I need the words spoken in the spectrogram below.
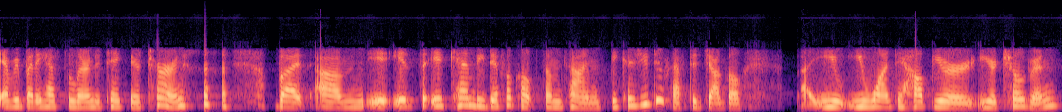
everybody has to learn to take their turn. But um it it's it can be difficult sometimes because you do have to juggle uh, you you want to help your your children.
